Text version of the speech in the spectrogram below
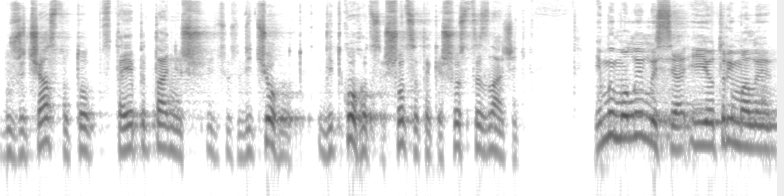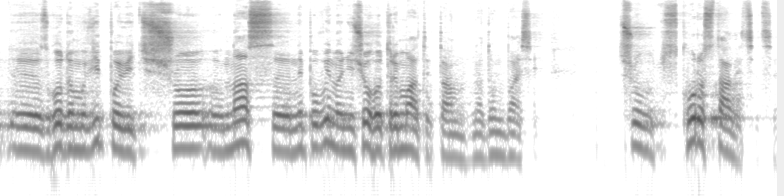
дуже часто, то стає питання, від чого, від кого це, що це таке, що це значить. І ми молилися і отримали е, згодом відповідь, що нас е, не повинно нічого тримати там на Донбасі. Що скоро станеться це.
